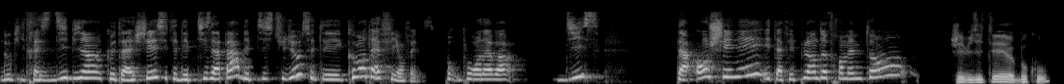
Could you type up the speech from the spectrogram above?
Donc il te reste 10 biens que tu as achetés, c'était des petits apparts, des petits studios, c'était comment tu as fait en fait? Pour, pour en avoir 10 t'as enchaîné et t'as fait plein d'offres en même temps? J'ai visité euh, beaucoup.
